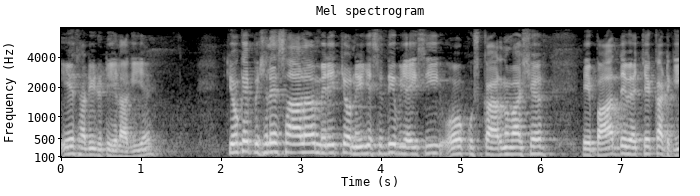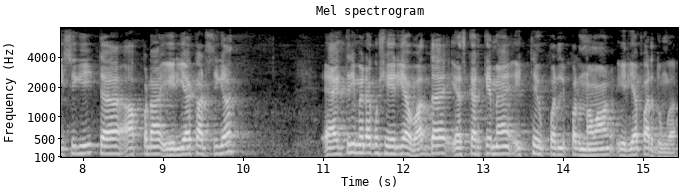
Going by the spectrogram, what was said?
ਇਹ ਸਾਡੀ ਡਿਟੇਲ ਆ ਗਈ ਹੈ। ਕਿਉਂਕਿ ਪਿਛਲੇ ਸਾਲ ਮੇਰੀ ਝੋਨੇ ਦੀ ਸਿੱਧੀ ਬਿਜਾਈ ਸੀ, ਉਹ ਕੁਝ ਕਾਰਨਵਸ਼ ਇਹ ਬਾਅਦ ਦੇ ਵਿੱਚ ਘਟ ਗਈ ਸੀਗੀ, ਤਾਂ ਆਪਣਾ ਏਰੀਆ ਘਟ ਸੀਗਾ। ਐਕਚੁਅਲੀ ਮੇਰਾ ਕੁਝ ਏਰੀਆ ਵੱਧ ਹੈ, ਇਸ ਕਰਕੇ ਮੈਂ ਇੱਥੇ ਉੱਪਰ ਪਰ ਨਵਾਂ ਏਰੀਆ ਭਰ ਦੂੰਗਾ।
